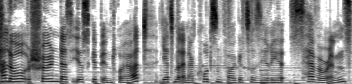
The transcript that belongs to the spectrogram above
Hallo, schön, dass ihr Skip Intro hört. Jetzt mit einer kurzen Folge zur Serie Severance.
